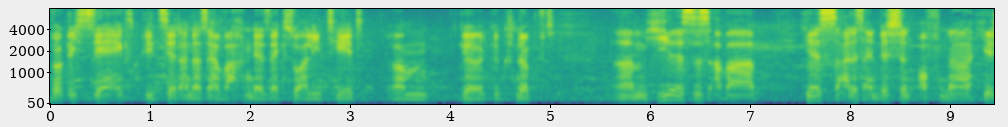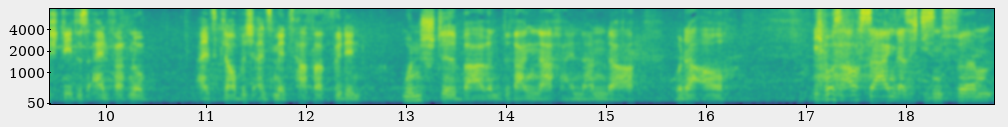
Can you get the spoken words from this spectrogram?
wirklich sehr explizit an das Erwachen der Sexualität ähm, ge, geknüpft. Ähm, hier ist es aber, hier ist es alles ein bisschen offener. Hier steht es einfach nur als, glaube ich, als Metapher für den unstillbaren Drang nacheinander. Oder auch, ich muss auch sagen, dass ich diesen Film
